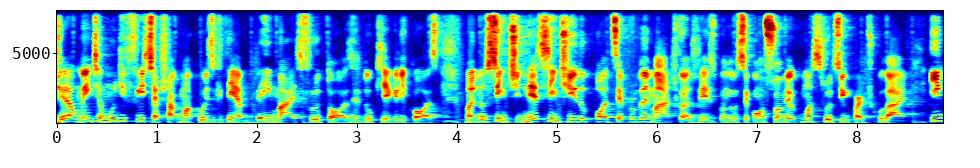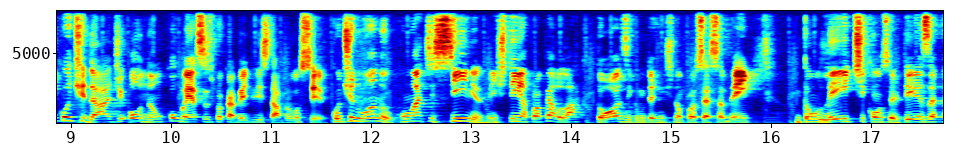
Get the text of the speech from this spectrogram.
Geralmente é muito difícil achar alguma coisa que tenha bem mais frutose do que glicose, mas no senti nesse sentido pode ser problemático às vezes quando você consome algumas frutas em particular, em quantidade ou não, como essas que eu acabei de listar para você. Continuando com laticínios, a gente tem a própria lactose que muita gente não processa bem, então, leite, com certeza,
